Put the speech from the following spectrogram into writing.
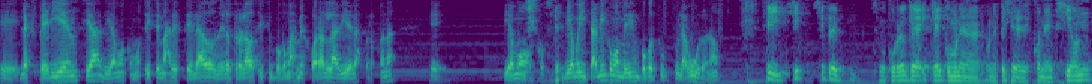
eh, la experiencia, digamos, como se dice más de este lado, del otro lado se dice un poco más mejorar la vida de las personas. Eh, digamos, digamos y también como me un poco tu, laburo, ¿no? Sí, sí, siempre se me ocurrió que, hay como una, especie de desconexión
